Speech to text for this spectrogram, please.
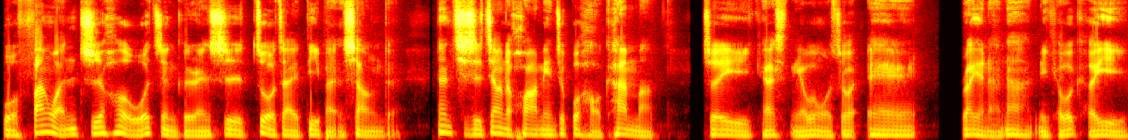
我翻完之后，我整个人是坐在地板上的，但其实这样的画面就不好看嘛。所以开始你要问我说：“哎，Ryan，那你可不可以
